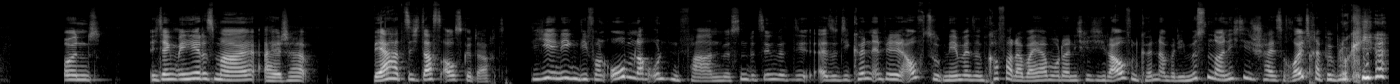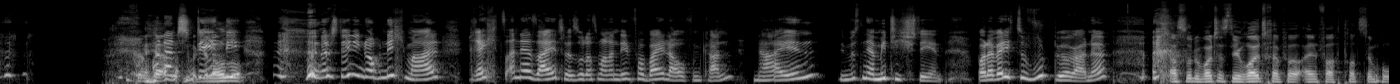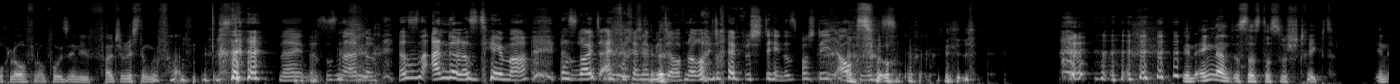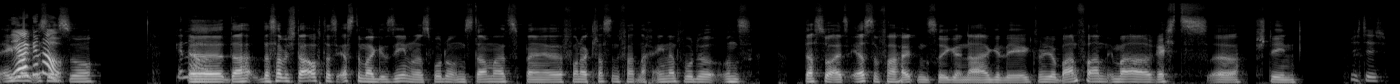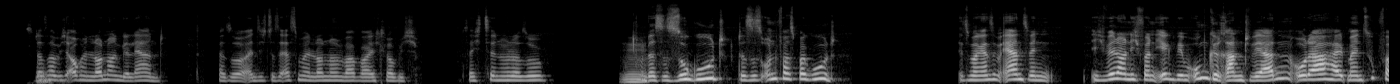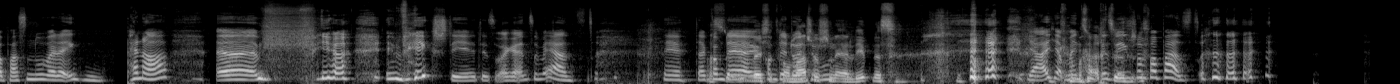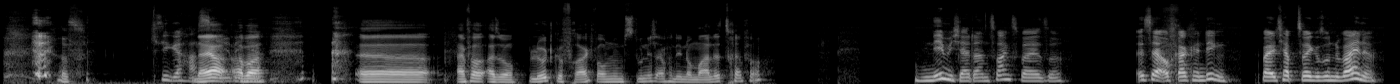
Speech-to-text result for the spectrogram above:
Und ich denke mir jedes Mal, Alter, wer hat sich das ausgedacht? Diejenigen, die von oben nach unten fahren müssen, beziehungsweise, die, also die können entweder den Aufzug nehmen, wenn sie einen Koffer dabei haben oder nicht richtig laufen können, aber die müssen doch nicht die scheiß Rolltreppe blockieren. Und dann stehen die- Und dann stehen die noch nicht mal rechts an der Seite, sodass man an denen vorbeilaufen kann. Nein, die müssen ja mittig stehen. Boah, da werde ich zu Wutbürger, ne? Achso, du wolltest die Rolltreppe einfach trotzdem hochlaufen, obwohl sie in die falsche Richtung gefahren ist. Nein, das ist, eine andere, das ist ein anderes Thema. Dass Leute einfach in der Mitte auf einer Rolltreppe stehen. Das verstehe ich auch Achso. nicht. In England ist das doch so strikt. In England Ja, ist genau. das so. Genau. Äh, da, das habe ich da auch das erste Mal gesehen und das wurde uns damals bei von der Klassenfahrt nach England wurde uns das so als erste Verhaltensregel nahegelegt. Wenn wir Bahn fahren, immer rechts äh, stehen. Richtig. So. Das habe ich auch in London gelernt. Also, als ich das erste Mal in London war, war ich, glaube ich, 16 oder so. Mhm. Und das ist so gut. Das ist unfassbar gut. Jetzt mal ganz im Ernst, wenn. Ich will doch nicht von irgendwem umgerannt werden oder halt meinen Zug verpassen, nur weil da irgendein Penner äh, mir im Weg steht. Jetzt mal ganz im Ernst. Nee, da Hast kommt der, kommt der deutsche traumatischen. Erlebnisse. Ja, ich habe meinen Zug deswegen schon verpasst. Krass. Sie gehasst. Naja, die aber äh, einfach, also blöd gefragt, warum nimmst du nicht einfach die normale Treppe? Nehme ich ja dann zwangsweise. Ist ja auch gar kein Ding, weil ich habe zwei gesunde Beine.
